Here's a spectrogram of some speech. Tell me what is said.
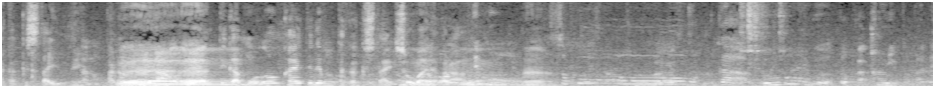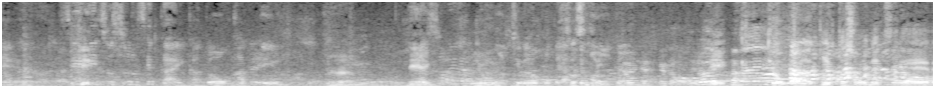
高くしたいよね。高くうん。っていうか物を変えてでも高くしたい。商売だから。でも、うん。そこが文房具とか紙とかで成立する世界かどうかっていうのはうん。ねで今日からギフトショー出てて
